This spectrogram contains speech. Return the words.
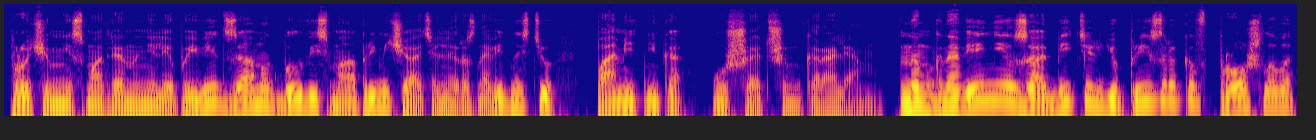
Впрочем, несмотря на нелепый вид, замок был весьма примечательной разновидностью памятника ушедшим королям. На мгновение за обителью призраков прошлого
